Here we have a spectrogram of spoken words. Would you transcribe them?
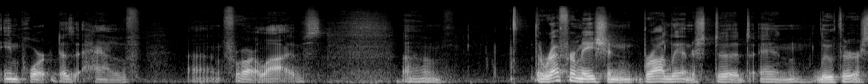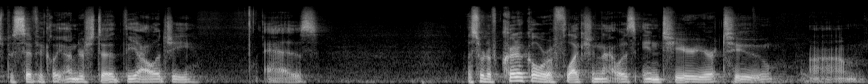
import does it have um, for our lives? Um, the Reformation broadly understood, and Luther specifically understood theology as a sort of critical reflection that was interior to um,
